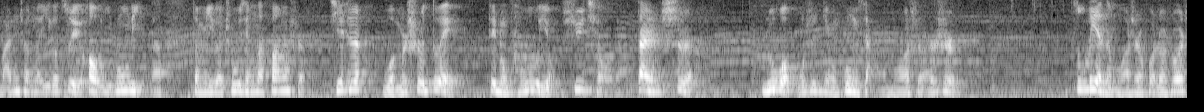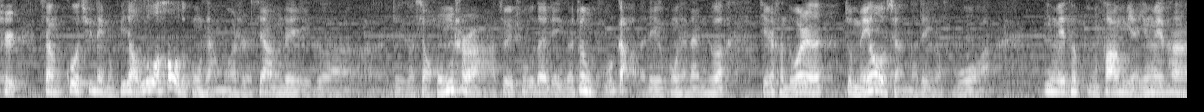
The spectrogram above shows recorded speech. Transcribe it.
完成了一个最后一公里的这么一个出行的方式。其实我们是对这种服务有需求的，但是如果不是这种共享的模式，而是租赁的模式，或者说是像过去那种比较落后的共享模式，像这个这个小红车啊，最初的这个政府搞的这个共享单车，其实很多人就没有选择这个服务啊，因为它不方便，因为它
